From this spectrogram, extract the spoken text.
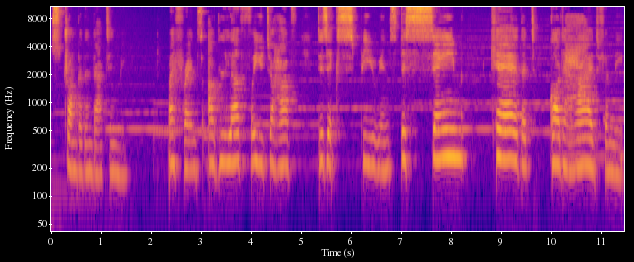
stronger than that in me. My friends, I'd love for you to have this experience, the same care that God had for me.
